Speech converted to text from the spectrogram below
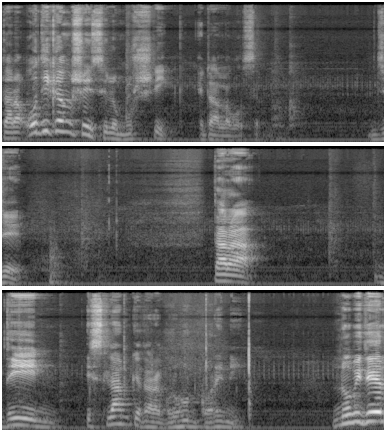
তারা অধিকাংশই ছিল মুশরিক, এটা আল্লাহ বলছেন। যে তারা দিন ইসলামকে তারা গ্রহণ করেনি, নবীদের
